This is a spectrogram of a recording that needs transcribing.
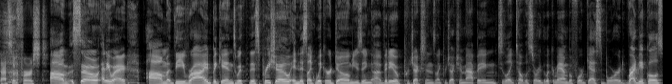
That's a first. Um, so anyway, um, the ride begins with this pre-show in this like wicker dome using uh, video projections and like projection mapping to like tell the story of the Wicker Man before guests board ride vehicles.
